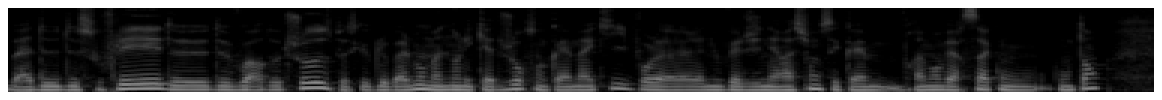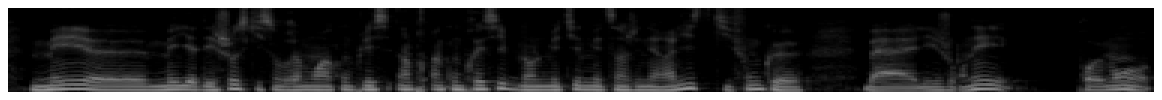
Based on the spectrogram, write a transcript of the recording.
bah, de, souffler, de, voir d'autres choses, parce que globalement, maintenant, les 4 jours sont quand même acquis pour la, nouvelle génération, c'est quand même vraiment vers ça qu'on tend. Mais euh, mais il y a des choses qui sont vraiment incompressibles dans le métier de médecin généraliste qui font que bah, les journées, probablement,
